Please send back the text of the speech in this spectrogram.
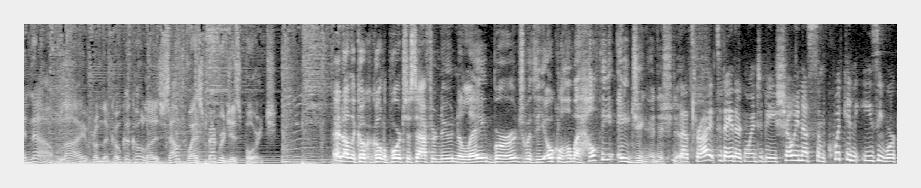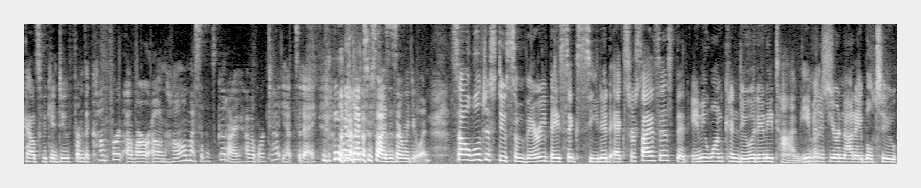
And now, live from the Coca Cola Southwest Beverages Porch. And on the Coca-Cola porch this afternoon, Nile Berge with the Oklahoma Healthy Aging Initiative. That's right. Today they're going to be showing us some quick and easy workouts we can do from the comfort of our own home. I said, that's good. I haven't worked out yet today. what kind of exercises are we doing? So we'll just do some very basic seated exercises that anyone can do at any time. Even Nice. if you're not able to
